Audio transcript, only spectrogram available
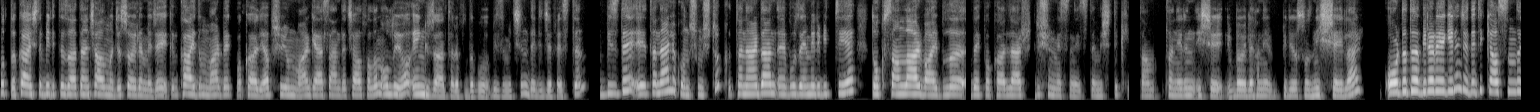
mutlaka işte birlikte zaten çalmaca, söylemece, kaydım var, back vokal yap, şuyum var, gel sen de çal falan oluyor. En güzel tarafı da bu bizim için Delice Fest'in. Biz de e, Taner'le konuşmuştuk. Taner'den e, bu Zemheri Bitti'ye 90'lar vibe'lı back vokaller düşünmesini istemiştik. Tam Taner'in işi böyle hani biliyorsunuz niş şeyler. Orada da bir araya gelince dedik ki aslında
